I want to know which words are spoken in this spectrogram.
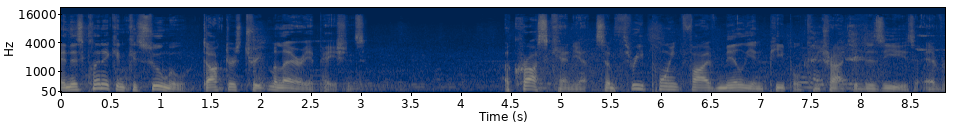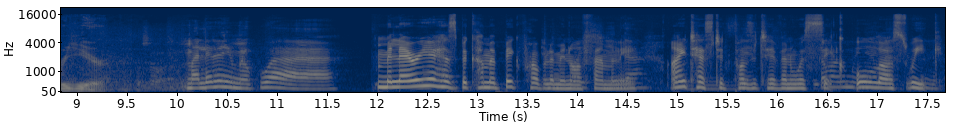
In this clinic in Kisumu, doctors treat malaria patients. Across Kenya, some 3.5 million people contract the disease every year. Malaria has become a big problem in our family. I tested positive and was sick all last week.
